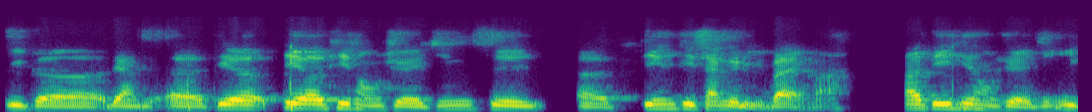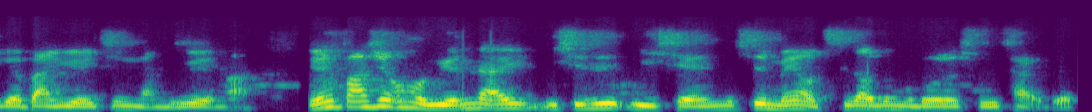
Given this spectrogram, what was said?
一个两呃第二第二梯同学已经是呃今第三个礼拜嘛，那第一梯同学已经一个半月，近两个月嘛，你会发现哦，原来你其实以前是没有吃到这么多的蔬菜的，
